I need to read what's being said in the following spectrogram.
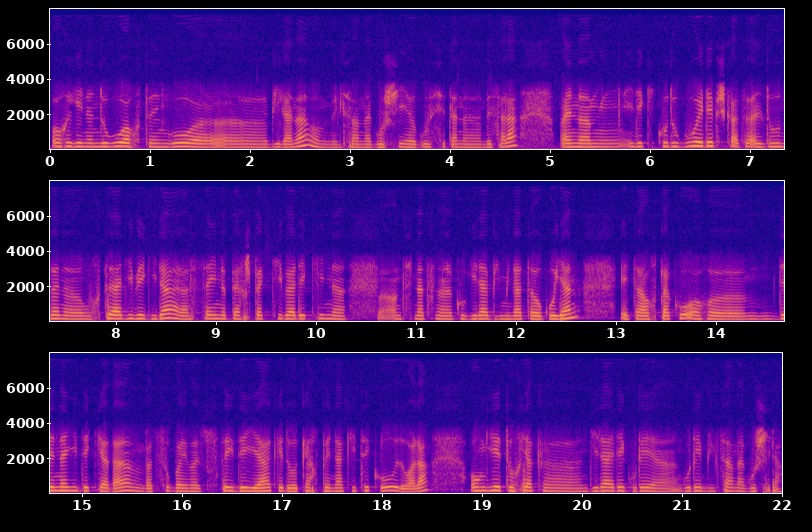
hori ginen dugu aurtengo uh, bilana, milzan nagusi uh, guzietan uh, bezala, baina um, idekiko dugu ere piskat eldu den uh, urte adibegira, ala zein perspektibarekin uh, antzinatzen alko gira 2008an, eta hortako hor uh, dena idekia da, batzuk bai zuzte ideiak edo ekarpenak iteko, edo ala, ongi etorriak uh, dira ere gure, uh, gure biltzar nagusira.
